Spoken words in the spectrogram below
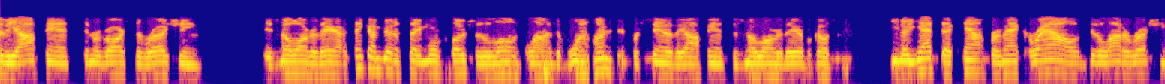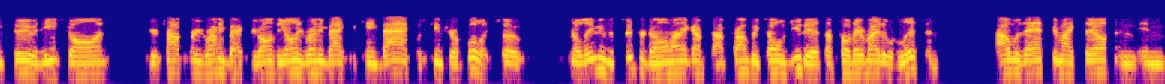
of the offense in regards to rushing is no longer there. I think I'm going to say more close to the long lines of 100% of the offense is no longer there because you know, you have to account for Matt Corral did a lot of rushing too, and he's gone. Your top three running backs are gone. The only running back that came back was Kentrell Bullock. So, you know, leaving the Superdome, I think I've, I've probably told you this. I've told everybody that would listen. I was asking myself, and, and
